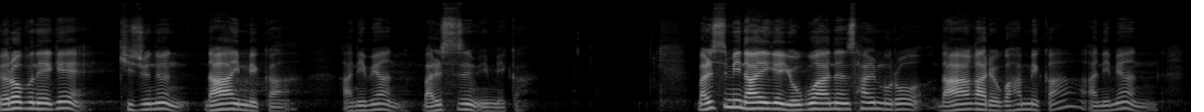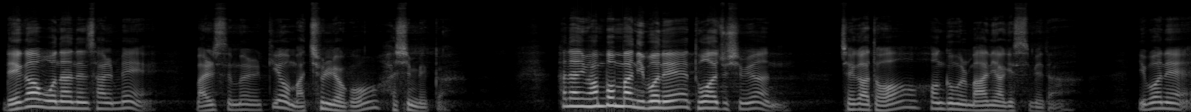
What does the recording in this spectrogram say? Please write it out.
여러분에게 기준은 나입니까? 아니면 말씀입니까? 말씀이 나에게 요구하는 삶으로 나아가려고 합니까? 아니면 내가 원하는 삶에 말씀을 끼워 맞추려고 하십니까? 하나님 한 번만 이번에 도와주시면 제가 더 헌금을 많이 하겠습니다. 이번에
